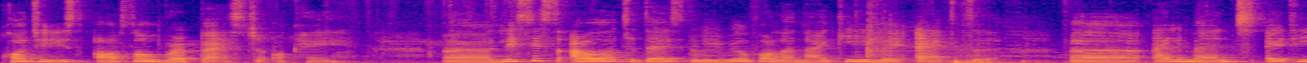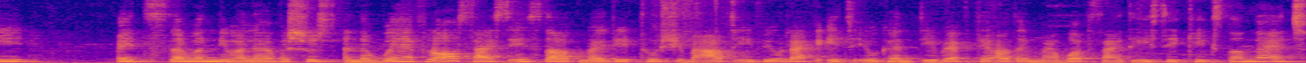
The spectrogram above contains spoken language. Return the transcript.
quality is also very best okay uh, this is our today's review for the Nike React uh, Element 80 87 new 11 shoes and we have all sizes in stock ready to ship out if you like it you can directly order my website yeezykickss.net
